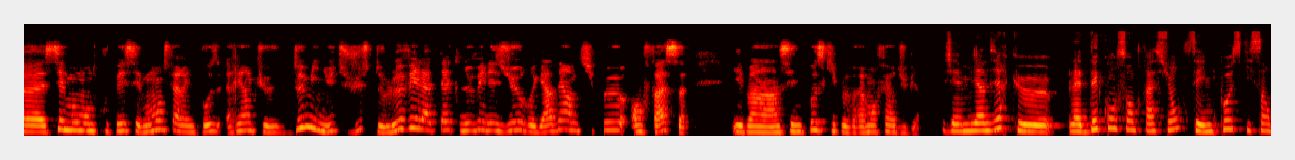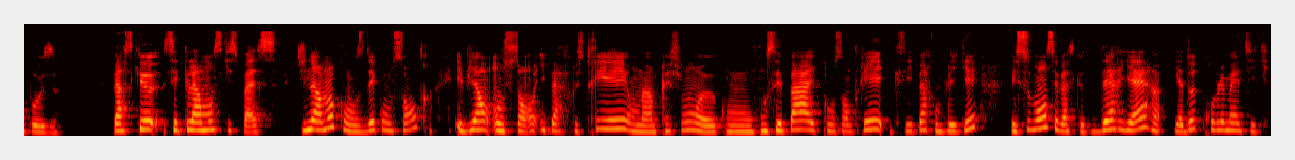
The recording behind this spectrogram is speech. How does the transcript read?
euh, c'est le moment de couper, c'est le moment de faire une pause. Rien que deux minutes, juste de lever la tête, lever les yeux, regarder un petit peu en face. Et eh ben c'est une pause qui peut vraiment faire du bien. J'aime bien dire que la déconcentration, c'est une pause qui s'impose. Parce que c'est clairement ce qui se passe Généralement, quand on se déconcentre, eh bien, on se sent hyper frustré, on a l'impression euh, qu'on ne sait pas être concentré, que c'est hyper compliqué. Mais souvent, c'est parce que derrière, il y a d'autres problématiques.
